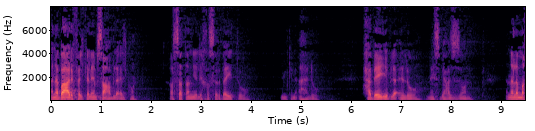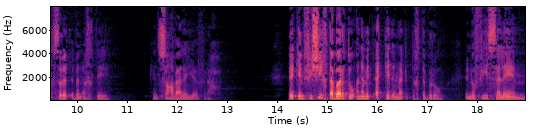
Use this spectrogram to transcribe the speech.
أنا بعرف هالكلام صعب لإلكم خاصة يلي خسر بيته يمكن أهله حبايب لإله ناس بعزهم. أنا لما خسرت ابن أختي كان صعب علي أفرح. لكن في شيء اختبرته أنا متأكد أنك بتختبره أنه في سلام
